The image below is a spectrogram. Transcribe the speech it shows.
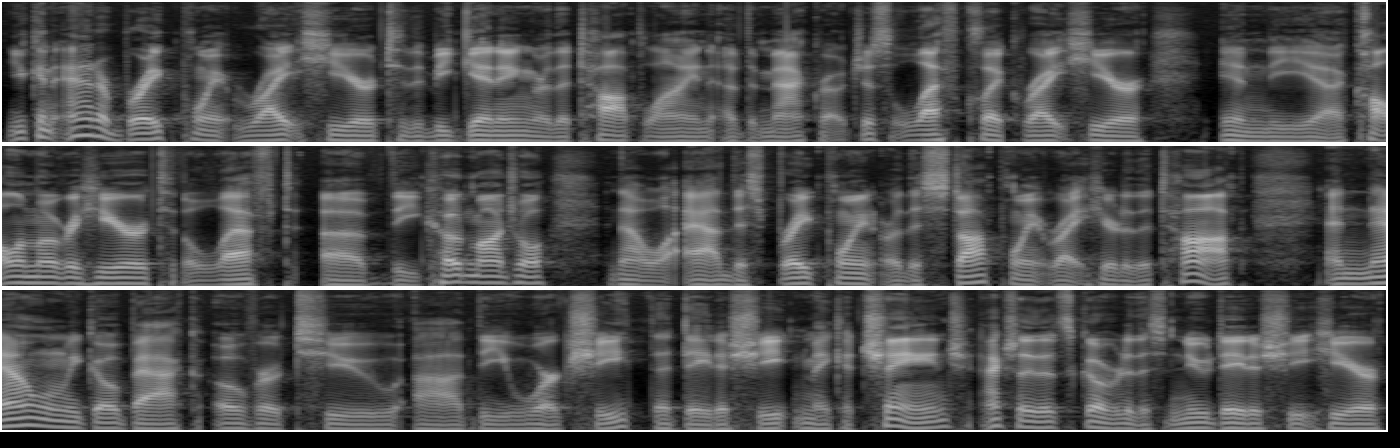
you can add a breakpoint right here to the beginning or the top line of the macro. Just left click right here in the uh, column over here to the left of the code module, and that will add this breakpoint or this stop point right here to the top. And now when we go back over to uh, the worksheet, the data sheet, and make a change, actually let's go over to this new data sheet here.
